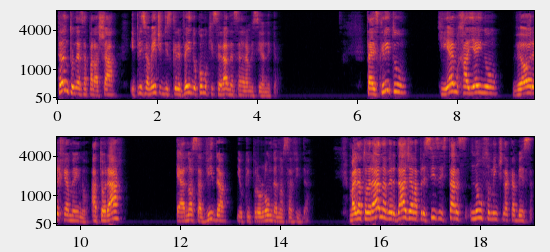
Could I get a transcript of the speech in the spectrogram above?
tanto nessa paraxá, e principalmente descrevendo como que será nessa era messiânica? Está escrito que Em Hayenu Veorech Yameinu. A Torá é a nossa vida e o que prolonga a nossa vida. Mas a Torá, na verdade, ela precisa estar não somente na cabeça.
